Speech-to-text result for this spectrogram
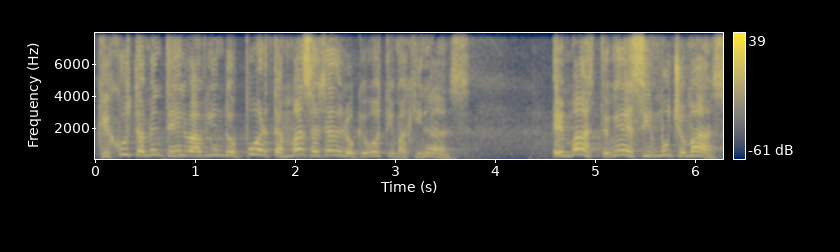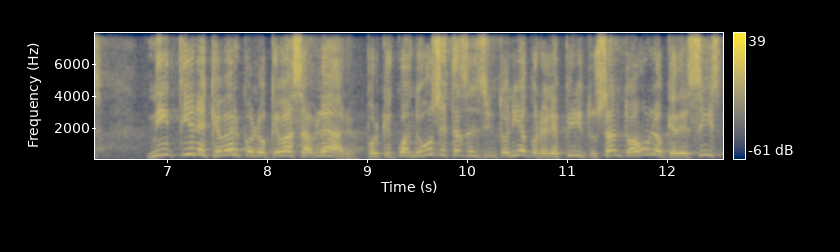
que justamente Él va abriendo puertas más allá de lo que vos te imaginás. Es más, te voy a decir mucho más ni tiene que ver con lo que vas a hablar, porque cuando vos estás en sintonía con el Espíritu Santo, aún lo que decís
